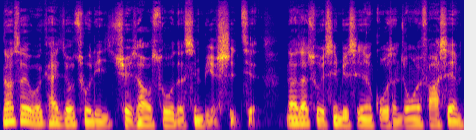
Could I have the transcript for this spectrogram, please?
那所以我一开始就处理学校所有的性别事件。那在处理性别事件的过程中，会发现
